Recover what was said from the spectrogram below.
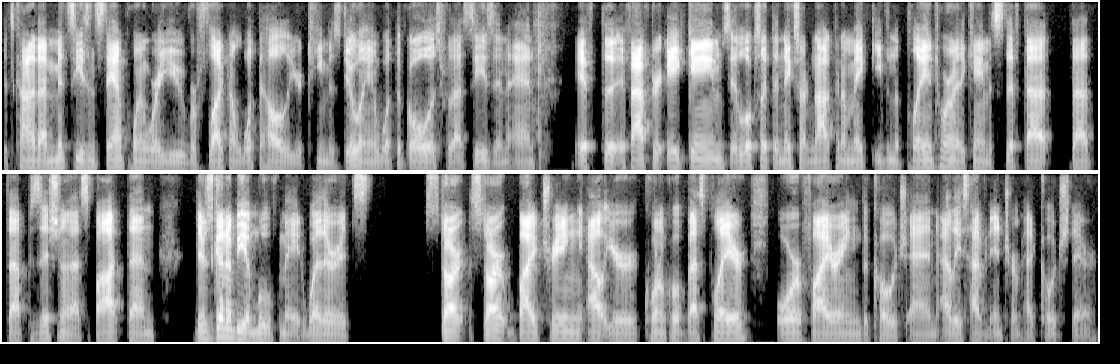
it's kind of that midseason standpoint where you reflect on what the hell your team is doing and what the goal is for that season. And if the if after eight games it looks like the Knicks are not going to make even the play in tournament, they can't even sniff that that that position or that spot, then there's going to be a move made, whether it's start start by trading out your quote unquote best player or firing the coach and at least have an interim head coach there.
